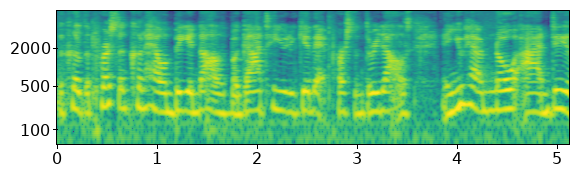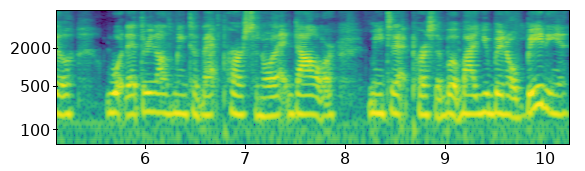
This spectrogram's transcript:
Because the person could have a billion dollars but god tell you to give that person three dollars and you have no idea what that three dollars mean to that person or that dollar mean to that person. But by you being obedient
